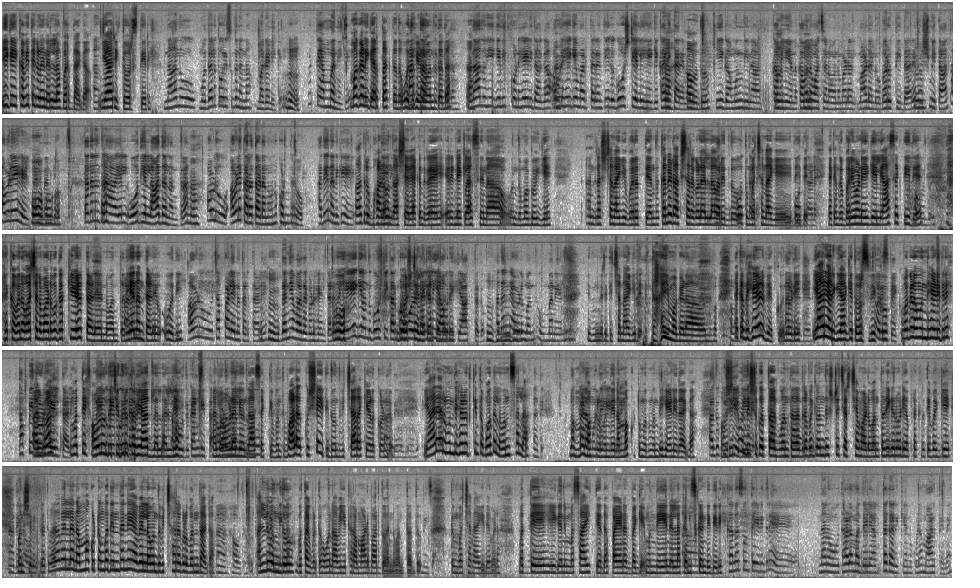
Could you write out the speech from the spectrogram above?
ಈಗ ಈ ಕವಿತೆಗಳನ್ನೆಲ್ಲ ಬರೆದಾಗ ಯಾರಿಗೆ ತೋರಿಸ್ತೀರಿ? ನಾನು ಮೊದಲು ತೋರಿಸುದು ನನ್ನ ಮಗಳಿಗೆ ಮತ್ತೆ ಅಮ್ಮನಿಗೆ. ಮಗಳಿಗೆ ಅರ್ಥ ಆಗ್ತದ? ಓದಿ madam. ನಾನು ಹೀಗೆ ನಿಂತ್ಕೊಂಡು ಹೇಳಿದಾಗ ಅವಳು ಹೇಗೆ ಮಾಡ್ತಾರೆ ಅಂತ ಈಗ ಗೋಷ್ಠಿಯಲ್ಲಿ ಹೇಗೆ ಕರೀತಾರೆ ನೋಡಿ. ಹೌದು. ಈಗ ಮುಂದಿನ ಕವಿಯನ್ನು ಕವನ ವಾಚನವನ್ನು ಮಾಡಲ್ ಮಾಡಲು ಬರುತ್ತಿದ್ದಾರೆ ಸುಶ್ಮಿತಾ ಅಂತ ಅವಳೇ ಹೇಳ್ತಾರೆ ನನಗೆ. ತದನಂತರ ಎಲ್ ಓದಿ ಎಲ್ಲ ಆದ ನಂತರ ಅವಳು ಅವಳೇ ಕರತಾಡನವನ್ನು ಕೊಡ್ತಾರೆ ಓ. ಅದೇ ನನಗೆ ಆದ್ರೂ ಬಹಳ ಒಂದು ಆಶ್ಚರ್ಯ ಯಾಕಂದ್ರೆ ಎರಡನೇ ಕ್ಲಾಸಿನ ಒಂದು ಮಗುವಿಗೆ ಅಂದ್ರೆ ಅಷ್ಟು ಚೆನ್ನಾಗಿ ಬರುತ್ತೆ ಅಂತ. ಕನ್ನಡ ಅಕ್ಷರಗಳೆಲ್ಲ ಅವರಿದ್ದು ತುಂಬಾ ಚೆನ್ನಾಗಿ ಇದೆ ಇದೆ. ಯಾಕಂದ್ರೆ ಬರವಣಿಗೆಯಲ್ಲಿ ಆಸಕ್ತಿ ಇದೆ. ಕವನ ವಾಚನ ಮಾಡುವಾಗ ಕೇಳ್ತಾಳೆ ಅನ್ನುವಂಥದ್ದು. ಏನಂತಾಳೆ ಓದಿ? ಅವಳು ಚಪ್ಪಾಳೆಯನ್ನು ತರ್ತಾಳೆ. ಧನ್ಯವಾದಗಳು ಹೇಳ್ತಾಳೆ. ಹೇಗೆ ಒಂದು ಗೋಷ್ಠಿ ಕರ್ಕೊಂಡು ಯಾವ ರೀತಿ ಆಗ್ತದೋ ಅದನ್ನೇ ಅವಳು ಬಂದು ಮನೆಯಲ್ಲಿ ಇದೊಂದು ರೀತಿ ಚೆನ್ನಾಗಿದೆ. ತಾಯಿ ಮಗಳ ಒಂದು ಯಾಕಂದ್ರೆ ಹೇಳ್ಬೇಕು ನೋಡಿ. ಯಾರ್ಯಾರಿಗೆ ಯಾಕೆ ತೋರಿಸ್ಬೇಕು. ಮಗಳ ಮುಂದೆ ಹೇಳಿದ್ರೆ? ಅಲ್ವಾ. ಮತ್ತೆ ಅವಳೊಂದು ಚಿಗುರು ಕವಿ ಆದ್ಲಲ್ಲ ಅಲ್ಲಿ. ಅಲ್ವಾ ಅವಳು ಅವಳಲ್ಲಿ ಒಂದು ಆಸಕ್ತಿ ಬಂತು ಬಹಳ ಖುಷಿ ಆಯ್ತು ಇದೊಂದು ವಿಚಾರ ಕೇಳ್ಕೊಂಡು ಯಾರ್ಯಾರು. ಮುಂದೆ ಹೇಳೋದಕ್ಕಿಂತ ಮೊದಲು ಒಂದ್ಸಲ ಅದೇ ನಮ್ಮ ಮಕ್ಕಳ ಮುಂದೆ ನಮ್ಮ ಕುಟುಂಬದ ಮುಂದೆ ಹೇಳಿದಾಗ ಅವರಿಗೂ ಒಂದಿಷ್ಟು ಗೊತ್ತಾಗುವಂತ ಅದರ ಬಗ್ಗೆ ಒಂದಿಷ್ಟು ಚರ್ಚೆ ಮಾಡುವಂಥದ್ದು. ಈಗ ನೋಡಿ ಆ ಪ್ರಕೃತಿ ಬಗ್ಗೆ ಮನುಷ್ಯ ವಿಕೃತಿ ಅವೆಲ್ಲ ನಮ್ಮ ಕುಟುಂಬದಿಂದನೇ ಅವೆಲ್ಲ ಒಂದು ವಿಚಾರಗಳು ಬಂದಾಗ ಅಲ್ಲಿ ಒಂದು ಗೊತ್ತಾಗ್ಬಿಡ್ತವೆ ಓ ನಾವು ಈ ಥರ ಮಾಡಬಾರ್ದು ಅನ್ನುವಂಥದ್ದು. ತುಂಬಾ ತುಂಬ ಚೆನ್ನಾಗಿದೆ ಮೇಡಮ್ ಮತ್ತೆ ಈಗ ನಿಮ್ಮ ಸಾಹಿತ್ಯದ ಪಯಣದ ಬಗ್ಗೆ ಮುಂದೆ ಏನೆಲ್ಲ ಕನಸ್ಕೊಂಡಿದ್ದೀರಿ? ಕನಸು ಅಂತ ಹೇಳಿದ್ರೆ ನಾನು ತಾಳಮದ್ದಳಿ ಅರ್ಥಗಾರಿಕೆಯನ್ನು ಕೂಡ ಮಾಡ್ತೇನೆ.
